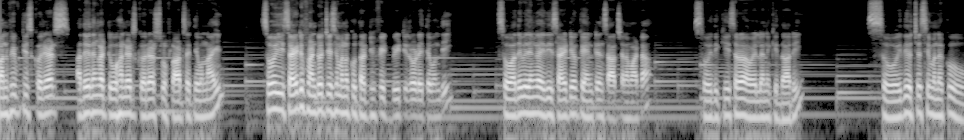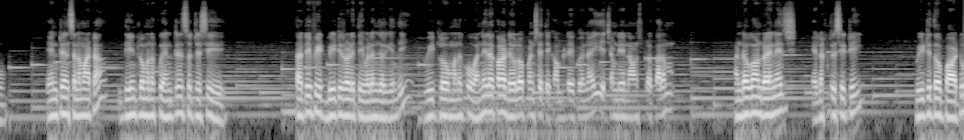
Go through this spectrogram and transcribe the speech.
వన్ ఫిఫ్టీ స్క్వేర్ యార్డ్స్ అదేవిధంగా టూ హండ్రెడ్ స్క్వేర్ యార్డ్స్లో ఫ్లాట్స్ అయితే ఉన్నాయి. సో ఈ సైడ్ ఫ్రంట్ వచ్చేసి మనకు థర్టీ ఫీట్ బీటీ రోడ్ అయితే ఉంది. సో అదేవిధంగా ఇది సైట్ యొక్క ఎంట్రన్స్ ఆర్చ్ అనమాట సో ఇది కీసర వెళ్ళడానికి దారి. సో ఇది వచ్చేసి మనకు ఎంట్రన్స్ అనమాట దీంట్లో మనకు ఎంట్రన్స్ వచ్చేసి థర్టీ ఫీట్ బీటీ రోడ్ అయితే ఇవ్వడం జరిగింది. వీటిలో మనకు అన్ని రకాల డెవలప్మెంట్స్ అయితే కంప్లీట్ అయిపోయినాయి. హెచ్ఎండి నామ్స్ ప్రకారం అండర్గ్రౌండ్ డ్రైనేజ్ ఎలక్ట్రిసిటీ వీటితో పాటు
